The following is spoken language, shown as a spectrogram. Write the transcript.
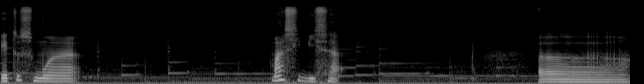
itu semua masih bisa uh,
